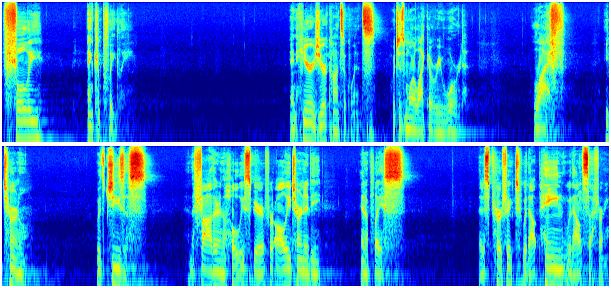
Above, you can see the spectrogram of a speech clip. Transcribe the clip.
fully and completely. And here is your consequence, which is more like a reward life, eternal, with Jesus and the Father and the Holy Spirit for all eternity in a place that is perfect, without pain, without suffering.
